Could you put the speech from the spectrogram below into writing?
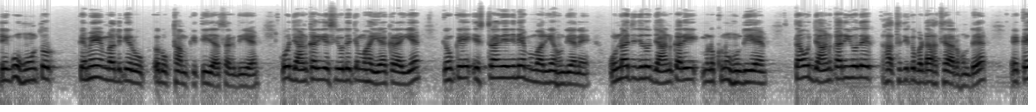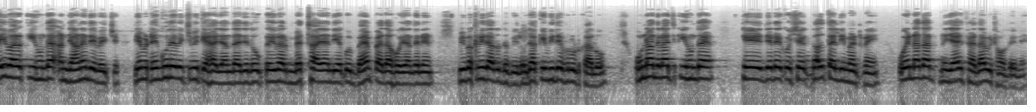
ਡੇਂਗੂ ਹੋਣ ਤੋਂ ਕਿਵੇਂ ਮਤਲਬ ਕਿ ਰੋਕ, ਰੋਕਥਾਮ ਕੀਤੀ ਜਾ ਸਕਦੀ ਹੈ। ਉਹ ਜਾਣਕਾਰੀ ਅਸੀਂ ਉਹਦੇ 'ਚ ਮੁਹੱਈਆ ਕਰਾਈ ਹੈ ਕਿਉਂਕਿ ਇਸ ਤਰ੍ਹਾਂ ਦੀਆਂ ਜਿਹੜੀਆਂ ਬਿਮਾਰੀਆਂ ਹੁੰਦੀਆਂ ਨੇ, ਉਹਨਾਂ 'ਚ ਜਦੋਂ ਜਾਣਕਾਰੀ ਮਨੁੱਖ ਨੂੰ ਹੁੰਦੀ ਹੈ ਤਾਂ ਉਹ ਜਾਣਕਾਰੀ ਉਹਦੇ ਹੱਥ 'ਚ ਇੱਕ ਵੱਡਾ ਹਥਿਆਰ ਹੁੰਦਾ ਹੈ ਇਹ ਕਈ ਵਾਰ ਕੀ ਹੁੰਦਾ, ਅਣਜਾਣੇ ਦੇ ਵਿੱਚ, ਜਿਵੇਂ ਡੇਂਗੂ ਦੇ ਵਿੱਚ ਵੀ ਕਿਹਾ ਜਾਂਦਾ ਜਦੋਂ ਕਈ ਵਾਰ ਮਿੱਥ ਆ ਜਾਂਦੀ ਹੈ, ਕੋਈ ਵਹਿਮ ਪੈਦਾ ਹੋ ਜਾਂਦੇ ਨੇ, ਵੀ ਬੱਕਰੀ ਦਾ ਦੁੱਧ ਪੀ ਲਓ ਜਾਂ ਕਿਵੀ ਦੇ ਫਰੂਟ ਖਾ ਲਓ। ਉਹਨਾਂ ਦਿਨਾਂ 'ਚ ਕੀ ਹੁੰਦਾ ਕਿ ਜਿਹੜੇ ਕੁਝ ਗਲਤ ਐਲੀਮੈਂਟ ਨੇ, ਉਹ ਇਹਨਾਂ ਦਾ ਨਜਾਇਜ਼ ਫਾਇਦਾ ਵੀ ਉਠਾਉਂਦੇ ਨੇ।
